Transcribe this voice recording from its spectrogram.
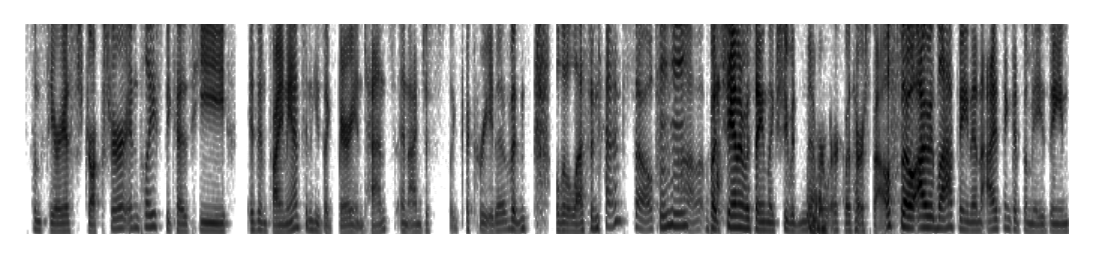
some serious structure in place because he is in finance and he's like very intense and I'm just like a creative and a little less intense. So Mhm. um, but Shannon was saying like she would never work with her spouse. So I was laughing and I think it's amazing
